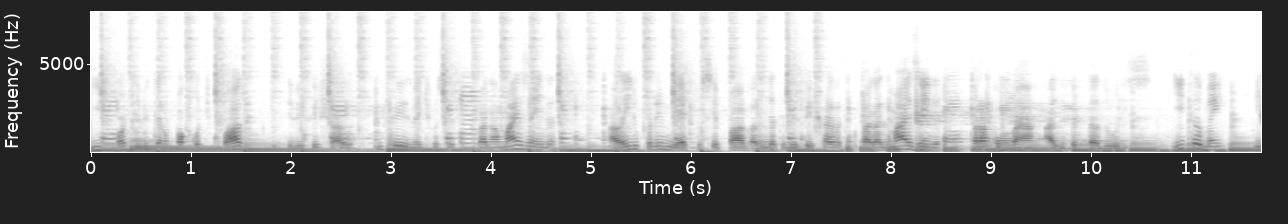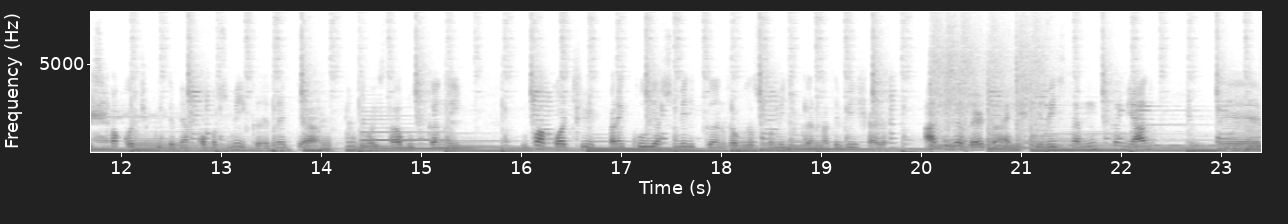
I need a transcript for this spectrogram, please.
E Sport TV que era um pacote básico de TV fechada, infelizmente você vai ter que pagar mais ainda, além do Premier que você paga, além da TV fechada, vai ter que pagar mais ainda para acompanhar a Libertadores. E também esse pacote que também a Copa Sul-Americana, lembrando que a Comebol estava buscando aí um pacote para incluir a Sul-Americana, jogos da Sul-Americana na TV fechada. A TV aberta, a RedeTV está muito caminhado é,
